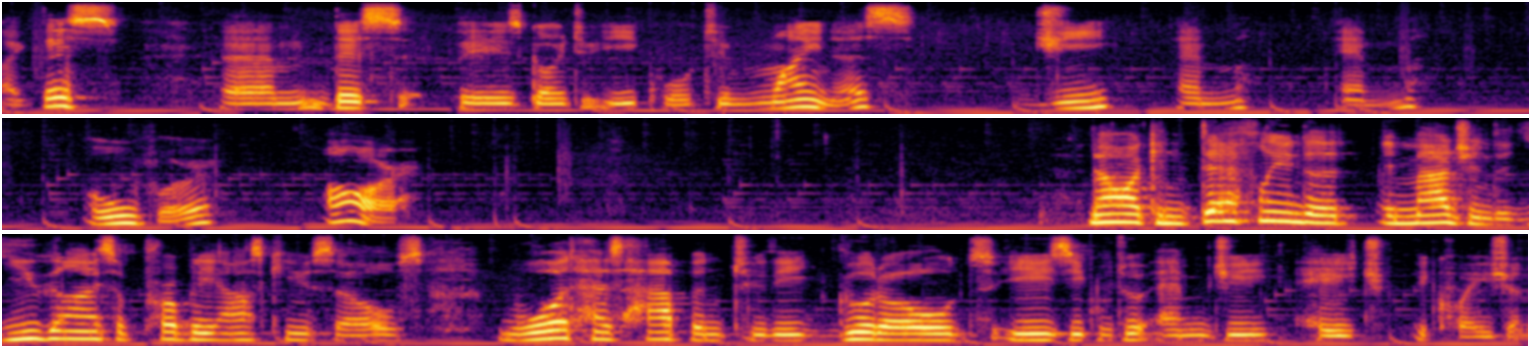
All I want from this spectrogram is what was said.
like this. Um, this is going to equal to minus GMM over R. Now I can definitely imagine that you guys are probably asking yourselves what has happened to the good old E is equal to mgh equation.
